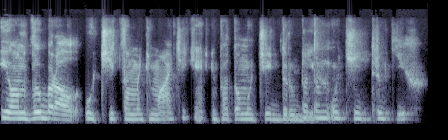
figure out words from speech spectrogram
И он выбрал учиться математике и потом учить других. Потом учить других.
